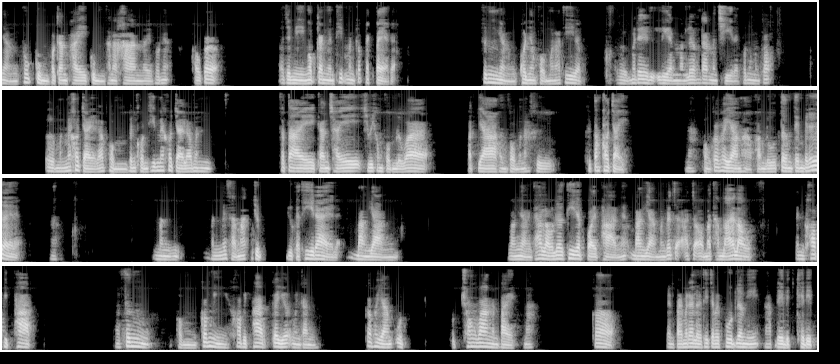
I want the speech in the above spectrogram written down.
อย่างพวกกลุ่มประกันภัยกลุ่มธนาคารอะไรพวกเนี้ยเขาก็อาจจะมีงบการเงินที่มันก็แปลกๆอะ่ะ ซึ่งอย่างคนอย่างผมนะที่แบบเออไม่ได้เรียนมันเรื่องด้านบัญชีอะไรพวกนี้มันก็ เออ มันไม่เข้าใจแล้ว ผมเป็นคนที่ไม่เข้าใจแล้วมันสไตล์การใช้ชีวิตของผมหรือว่าปรัชญาของผมนะคือ คือต้องเข้าใจ นะผมก็พยายามหาความรู้เติมเต็มไปเรื่อยแหละนะมันมันไม่สามารถหยุดอยู่กับที่ได้แหละ บางอย่าง บางอย่างถ้าเราเลือกที่จะปล่อยผ่านเนี่ยบางอย่างมันก็จะอาจจะออกมาทำร้ายเรา เป็นข้อผิดพลาด ซึ่งผมก็มีข้อผิดพลาดก็เยอะเหมือนกัน ก็พยายามอุดอุดช่องว่างกันไปนะ ก็เป็นไปไม่ได้เลยที่จะไปพูดเรื่องนี้นะครับเดบิตเครดิต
